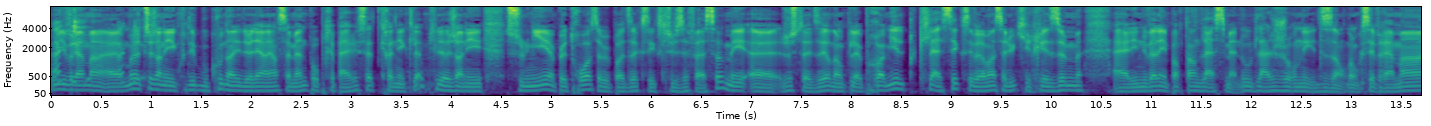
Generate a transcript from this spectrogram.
oui, vraiment. Euh, moi, tu sais, j'en ai écouté beaucoup dans les deux dernières semaines pour préparer cette chronique-là. Puis là, j'en ai souligné un peu trois. Ça veut pas dire que c'est exclusif à ça, mais juste te dire. Donc, le premier, le plus classique, c'est vraiment celui qui résume les nouvelles importantes de la semaine ou de la journée, disons. Donc, c'est vraiment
